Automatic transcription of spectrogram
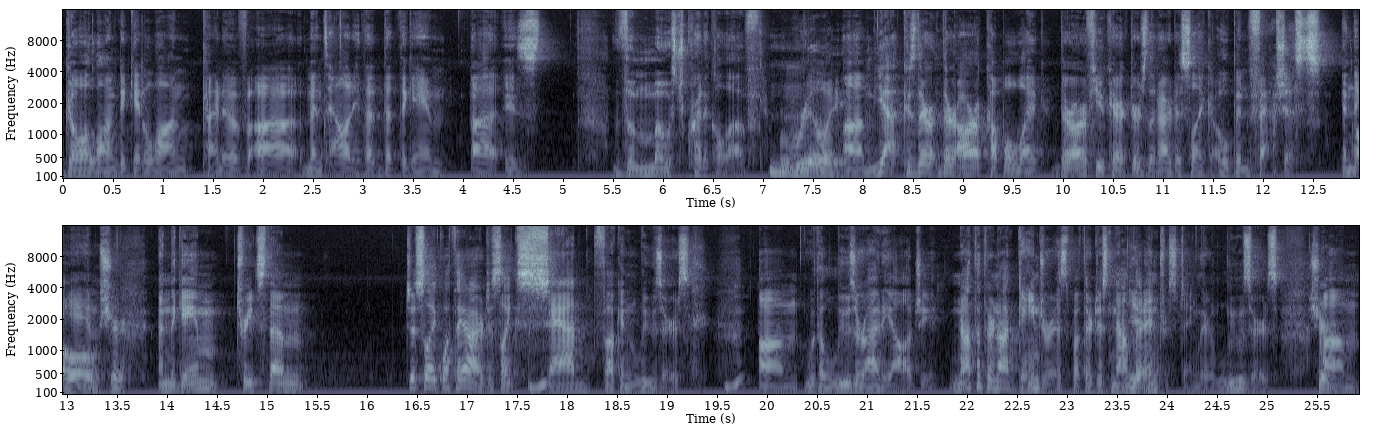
go along to get along kind of uh, mentality that that the game uh, is the most critical of. Really? Um, yeah, because there there are a couple like there are a few characters that are just like open fascists in the Oh, game. sure. And the game treats them just like what they are, just like sad fucking losers. Um, with a loser ideology. Not that they're not dangerous, but they're just not that interesting. They're losers. Sure. Um,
